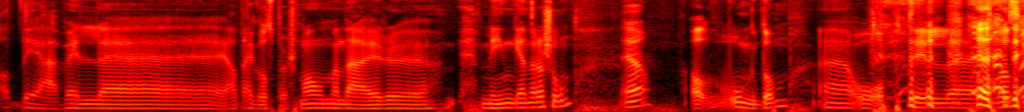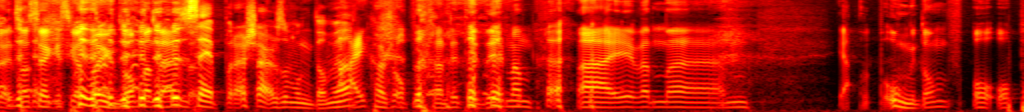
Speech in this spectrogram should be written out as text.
Ja, det er vel eh, Ja, det er et godt spørsmål, men det er eh, min generasjon. Ja. All, ungdom. eh, og opp til nå, skal, nå skal jeg ikke skrive på ungdom, men det du ser på deg sjæl som ungdom, ja? Nei, kanskje opp til tider, men Nei, men ja, ungdom og opp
